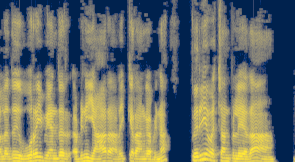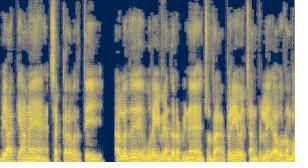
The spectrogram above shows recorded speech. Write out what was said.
அல்லது உரை வேந்தர் அப்படின்னு யார அழைக்கிறாங்க அப்படின்னா பெரிய வச்சான் பிள்ளைய தான் வியாக்கியான சக்கரவர்த்தி அல்லது உரைவேந்தர் அப்படின்னு சொல்றாங்க. பெரிய வச்சான் பிள்ளை அவர் ரொம்ப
